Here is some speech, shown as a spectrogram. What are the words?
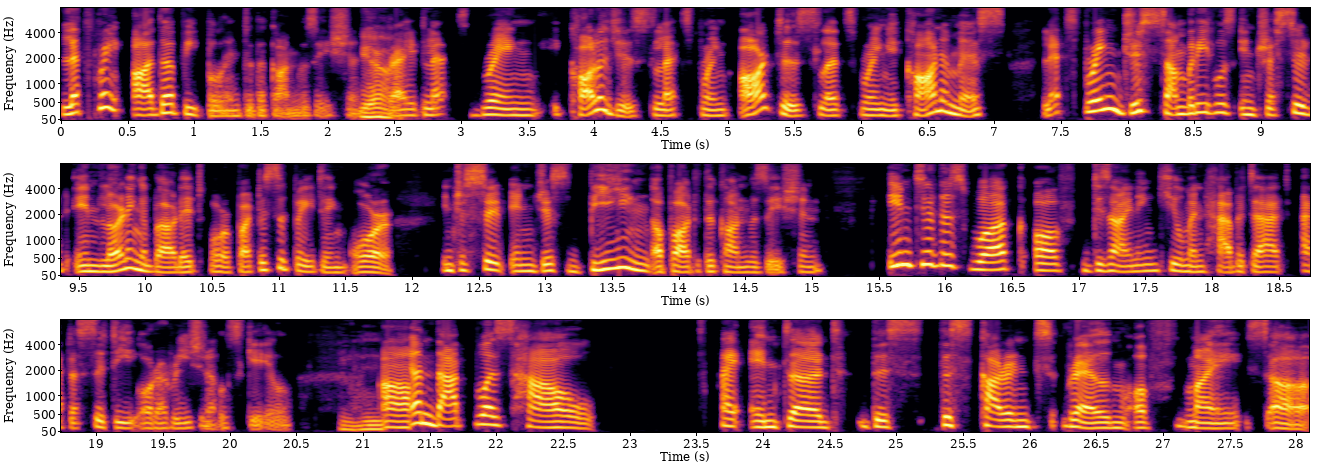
let's bring other people into the conversation, Yeah. right? Let's bring ecologists, let's bring artists, let's bring economists, let's bring just somebody who's interested in learning about it or participating or interested in just being a part of the conversation into this work of designing human habitat at a city or a regional scale. Mhm. Uh, and that was how I entered this this current realm of my uh,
